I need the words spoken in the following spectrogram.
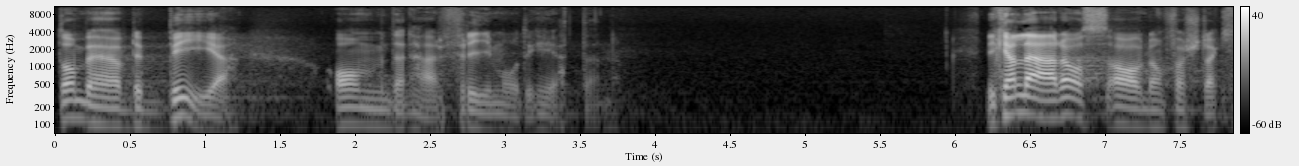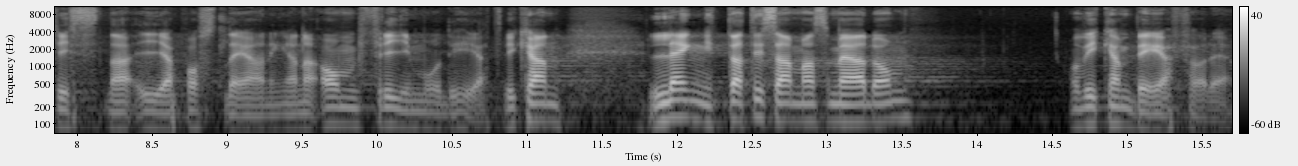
De behövde be om den här frimodigheten. Vi kan lära oss av de första kristna i apostlagärningarna om frimodighet. Vi kan längta tillsammans med dem och vi kan be för det.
